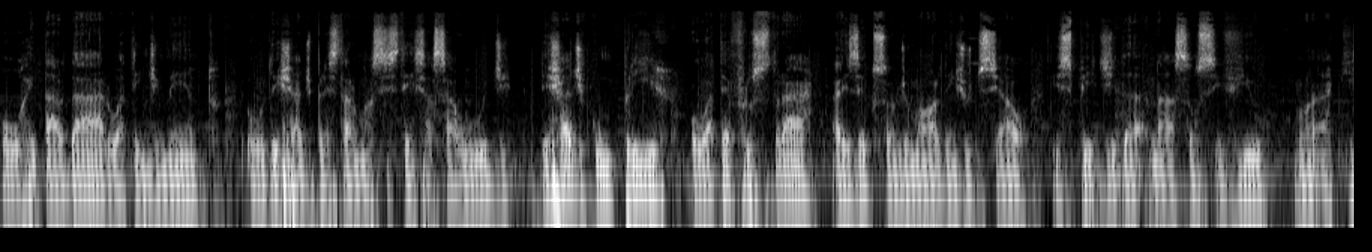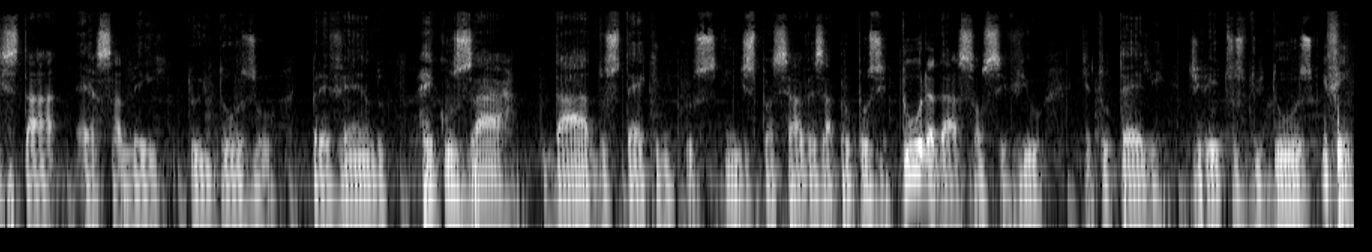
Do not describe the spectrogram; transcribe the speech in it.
ou retardar o atendimento ou deixar de prestar uma assistência à saúde, deixar de cumprir ou até frustrar a execução de uma ordem judicial expedida na ação civil. É? Aqui está essa lei do idoso prevendo, recusar dados técnicos indispensáveis à propositura da ação civil que tutele direitos do idoso. Enfim,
